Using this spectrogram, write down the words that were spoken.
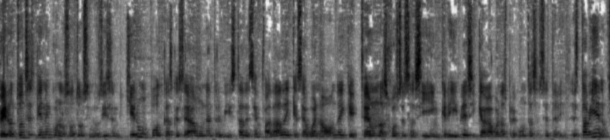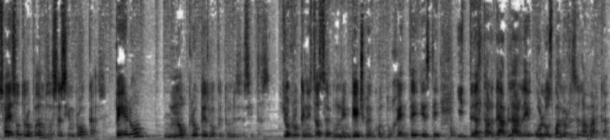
Pero entonces vienen con nosotros y nos dicen, quiero un podcast que sea una entrevista desenfadada y que sea buena onda y que sean unas hostes así increíbles y que haga buenas preguntas, etc. Está bien, o sea, eso te lo podemos hacer sin broncas, pero no creo que es lo que tú necesitas. Yo creo que necesitas un engagement con tu gente este, y tratar de hablarle o los valores de la marca.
